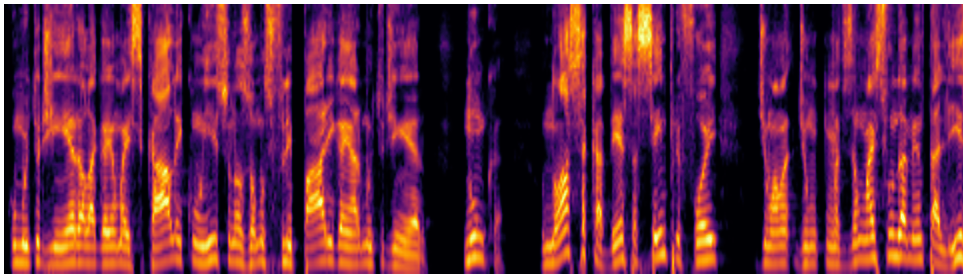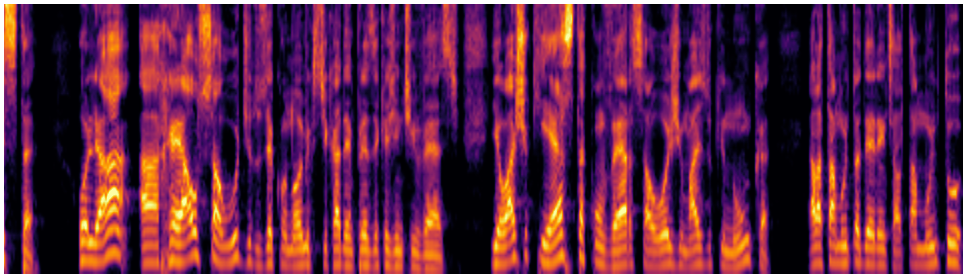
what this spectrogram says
com muito dinheiro, ela ganha uma escala e com isso nós vamos flipar e ganhar muito dinheiro. Nunca. Nossa cabeça sempre foi de uma, de uma visão mais fundamentalista, olhar a real saúde dos economics de cada empresa que a gente investe. E eu acho que esta conversa hoje, mais do que nunca, ela está muito aderente, ela está muito.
